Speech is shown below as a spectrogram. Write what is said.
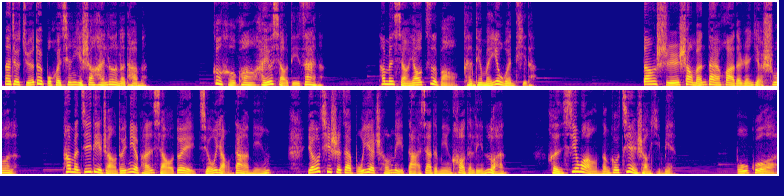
那就绝对不会轻易伤害乐乐他们。更何况还有小迪在呢，他们想要自保肯定没有问题的。当时上门带话的人也说了，他们基地长对涅槃小队久仰大名，尤其是在不夜城里打下的名号的林鸾。很希望能够见上一面，不过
